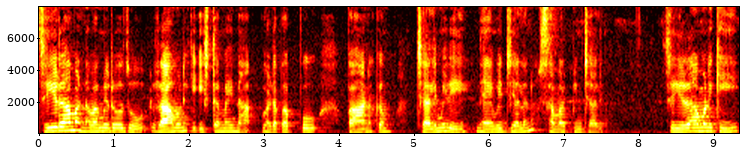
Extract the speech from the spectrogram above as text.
శ్రీరామ నవమి రోజు రామునికి ఇష్టమైన వడపప్పు పానకం చలిమిడి నైవేద్యాలను సమర్పించాలి. శ్రీరామునికి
